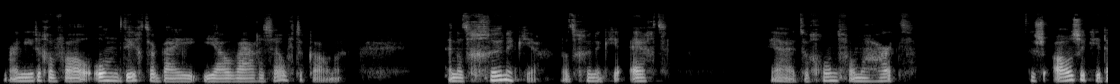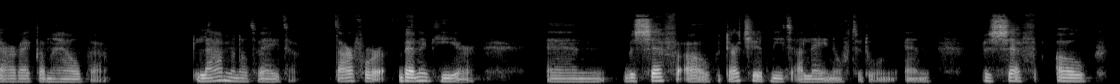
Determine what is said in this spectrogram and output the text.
Maar in ieder geval om dichter bij jouw ware zelf te komen. En dat gun ik je. Dat gun ik je echt ja, uit de grond van mijn hart. Dus als ik je daarbij kan helpen, laat me dat weten. Daarvoor ben ik hier. En besef ook dat je het niet alleen hoeft te doen. En besef ook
